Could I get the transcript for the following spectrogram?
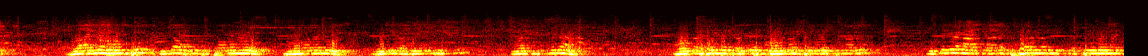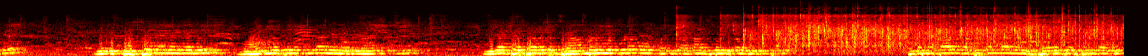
అలాగే ఉంటూ ఇంకా ఉన్నత స్థానంలో నిలవాలని నేను అభినందిస్తూ నాకు ఇచ్చిన అవకాశం బట్టి అందరికీ రుణం చెల్లిస్తున్నాను ముఖ్యంగా నా కార్యక్రమంలో చెప్పేది ఏమంటే నేను క్రిస్టియన్ కానీ మహమ్మదులకు కూడా నేను ఒక నాయకుడిని ఇంకా చెప్పాలంటే బ్రాహ్మణులకు కూడా నేను మంచి అటాచ్మెంట్ కూడా పెట్టుకున్నాను. నేను సేవ చేస్తుంటాను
